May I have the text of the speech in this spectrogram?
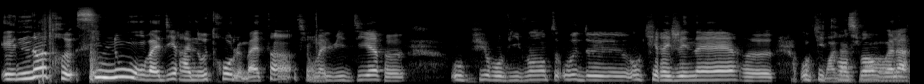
Et notre, si nous, on va dire à notre eau le matin, si on va lui dire euh, eau pure, eau vivante, eau, de, eau qui régénère, euh, eau qui transforme, voilà.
